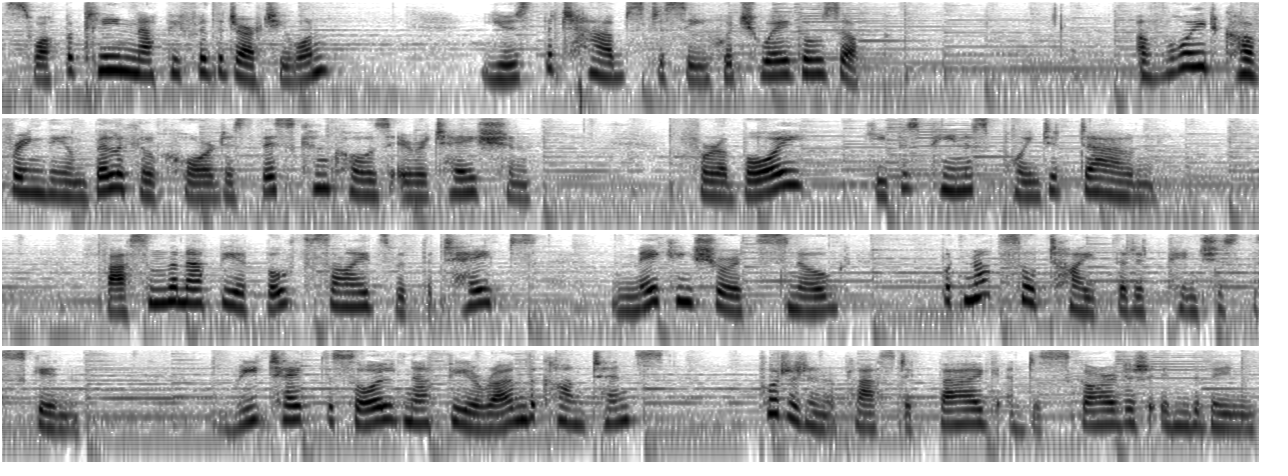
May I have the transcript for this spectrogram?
Swap a clean nappy for the dirty one. Use the tabs to see which way goes up. Avoid covering the umbilical cord as this can cause irritation. For a boy, keep his penis pointed down. Fasten the nappy at both sides with the tapes, making sure it's snug, but not so tight that it pinches the skin. Retape the soiled nappy around the contents, put it in a plastic bag and discard it in the bin.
